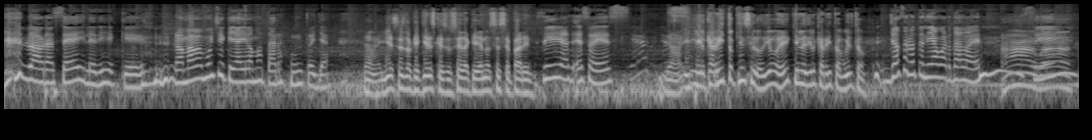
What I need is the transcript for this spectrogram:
lo abracé y le dije que lo amaba mucho y que ya íbamos a estar juntos ya. ya. Y eso es lo que quieres que suceda, que ya no se separen. Sí, eso es. ¿Y, el carrito quién se lo dio, eh? ¿Quién le dio el carrito a Wilton? Yo se lo tenía guardado a él. Ah, sí.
